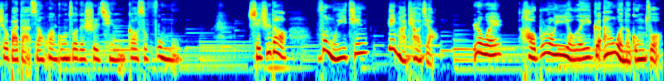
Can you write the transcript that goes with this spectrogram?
就把打算换工作的事情告诉父母。谁知道，父母一听，立马跳脚。认为好不容易有了一个安稳的工作，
